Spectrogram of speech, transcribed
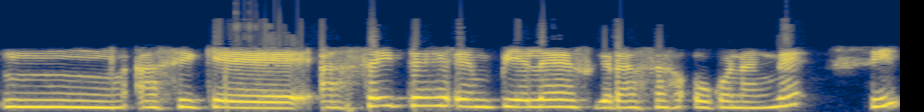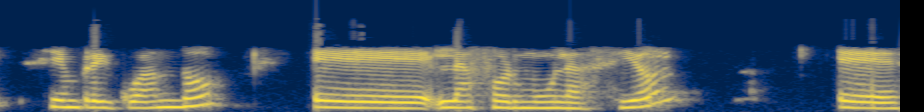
Mm, así que aceites en pieles grasas o con acné, sí, siempre y cuando eh, la formulación eh,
